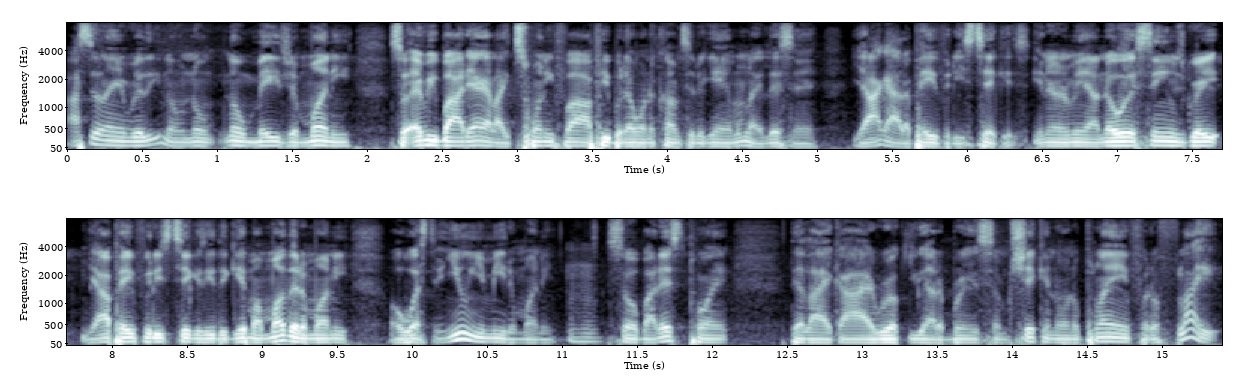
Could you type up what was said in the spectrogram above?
I still ain't really, you know, no no major money. So everybody, I got like 25 people that want to come to the game. I'm like, listen, y'all got to pay for these tickets. You know what I mean? I know it seems great. Y'all pay for these tickets. Either give my mother the money or Western Union me the money. So by this point, they're like, all right, Rook, you got to bring some chicken on the plane for the flight.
